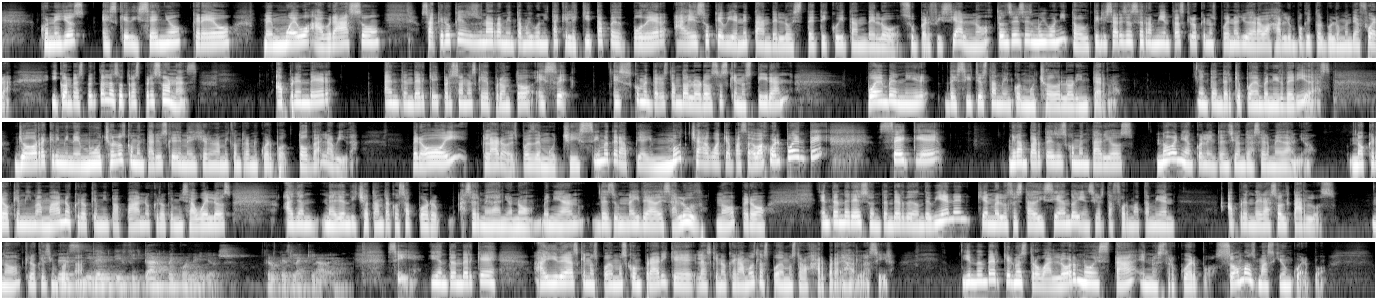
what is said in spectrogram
con ellos es que diseño, creo, me muevo, abrazo. O sea, creo que es una herramienta muy bonita que le quita poder a eso que viene tan de lo estético y tan de lo superficial, ¿no? Entonces es muy bonito utilizar esas herramientas, creo que nos pueden ayudar a bajarle un poquito el volumen de afuera. Y con respecto a las otras personas, aprender a entender que hay personas que de pronto ese, esos comentarios tan dolorosos que nos tiran pueden venir de sitios también con mucho dolor interno. Entender que pueden venir de heridas. Yo recriminé mucho los comentarios que me dijeron a mí contra mi cuerpo toda la vida. Pero hoy, claro, después de muchísima terapia y mucha agua que ha pasado bajo el puente, sé que gran parte de esos comentarios no venían con la intención de hacerme daño. No creo que mi mamá, no creo que mi papá, no creo que mis abuelos hayan, me hayan dicho tanta cosa por hacerme daño, no, venían desde una idea de salud, ¿no? Pero entender eso, entender de dónde vienen, quién me los está diciendo y en cierta forma también aprender a soltarlos, ¿no? Creo que es importante. Identificarte con ellos, creo que es la clave. Sí, y entender que hay ideas que nos podemos comprar y que las que no queramos las podemos trabajar para dejarlas ir. Y entender que nuestro valor no está en nuestro cuerpo, somos más que un cuerpo.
